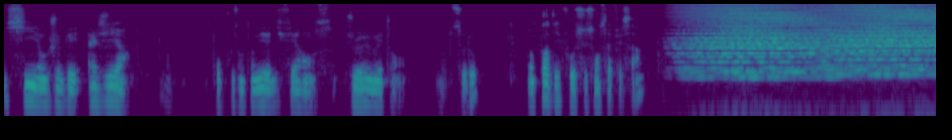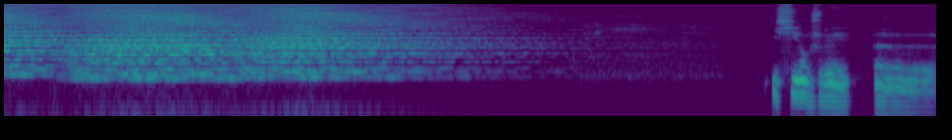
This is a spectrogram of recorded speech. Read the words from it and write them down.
Ici, donc, je vais agir pour que vous entendiez la différence. Je vais le mettre en mode solo. Donc par défaut, ce son, ça fait ça. Ici, donc, je vais euh,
